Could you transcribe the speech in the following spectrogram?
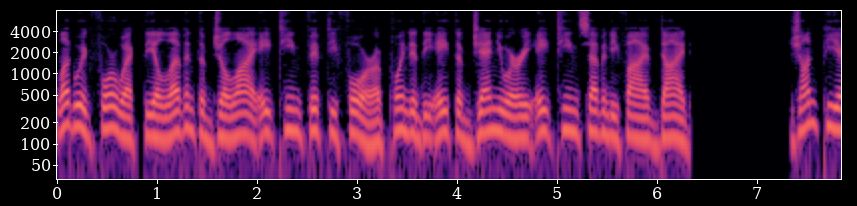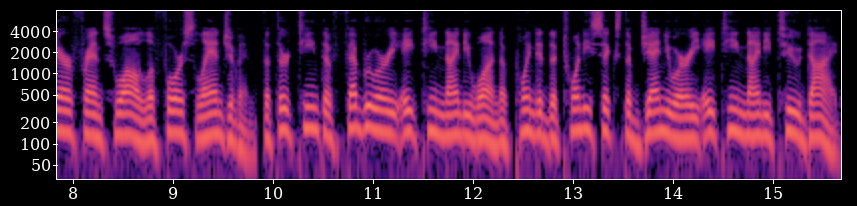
Ludwig Forwerk, the 11th of July 1854 appointed the 8th of January 1875 died. Jean-Pierre François Laforce Langevin, the 13th of February 1891 appointed the 26th of January 1892 died.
